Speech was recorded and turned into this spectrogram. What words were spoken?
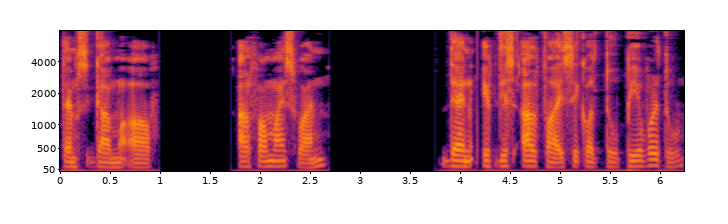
times gamma of alpha minus 1 then if this alpha is equal to p over 2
